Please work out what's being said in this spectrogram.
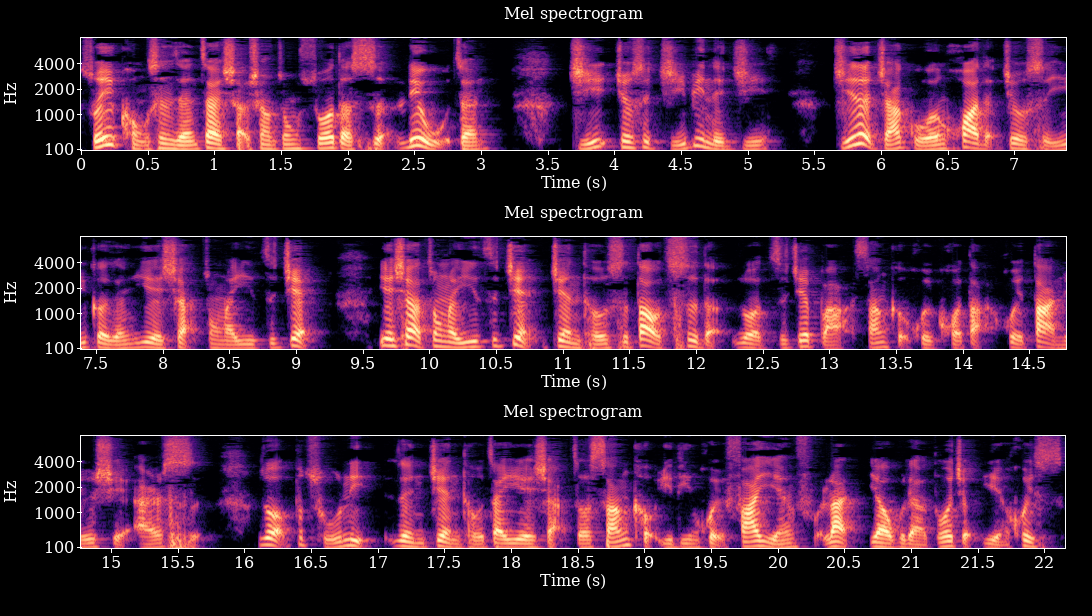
所以孔圣人在小象中说的是六五贞。吉就是疾病的疾，吉的甲骨文画的就是一个人腋下中了一支箭。腋下中了一支箭，箭头是倒刺的。若直接拔，伤口会扩大，会大流血而死；若不处理，任箭头在腋下，则伤口一定会发炎腐烂，要不了多久也会死。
